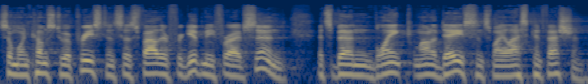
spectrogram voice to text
Someone comes to a priest and says, Father, forgive me, for I have sinned. It's been blank amount of days since my last confession.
